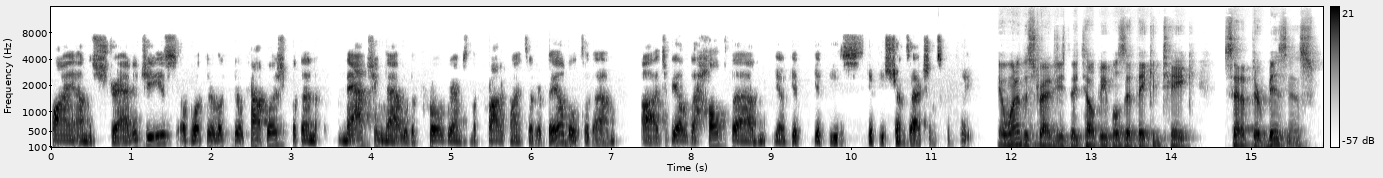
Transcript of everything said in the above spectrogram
client on the strategies of what they're looking to accomplish, but then matching that with the programs and the product lines that are available to them uh, to be able to help them you know get get these get these transactions complete. Yeah, one of the strategies they tell people is that they can take set up their business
